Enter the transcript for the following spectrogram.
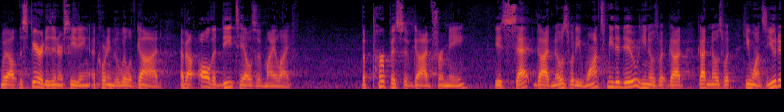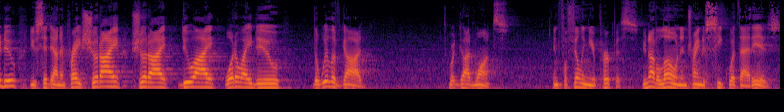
Well, the Spirit is interceding according to the will of God about all the details of my life. The purpose of God for me is set. God knows what He wants me to do. He knows what God, God knows what He wants you to do. You sit down and pray. Should I? Should I? Do I? What do I do? The will of God. What God wants in fulfilling your purpose. You're not alone in trying to seek what that is.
